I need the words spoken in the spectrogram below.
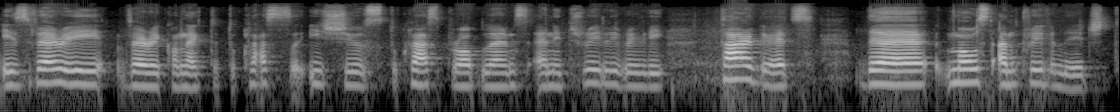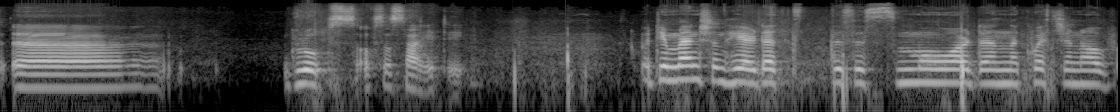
is very, very connected to class issues, to class problems, and it really, really targets the most unprivileged uh, groups of society. But you mentioned here that this is more than a question of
